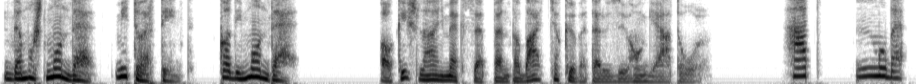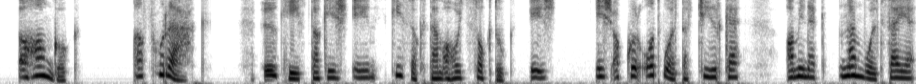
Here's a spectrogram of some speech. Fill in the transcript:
De most mondd el, mi történt? Kadi, mondd el! A kislány megszeppent a bátyja követelőző hangjától. Hát, Mube, a hangok, a furák. Ők hívtak, és én kiszöktem, ahogy szoktuk, és, és akkor ott volt a csirke, aminek nem volt feje,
